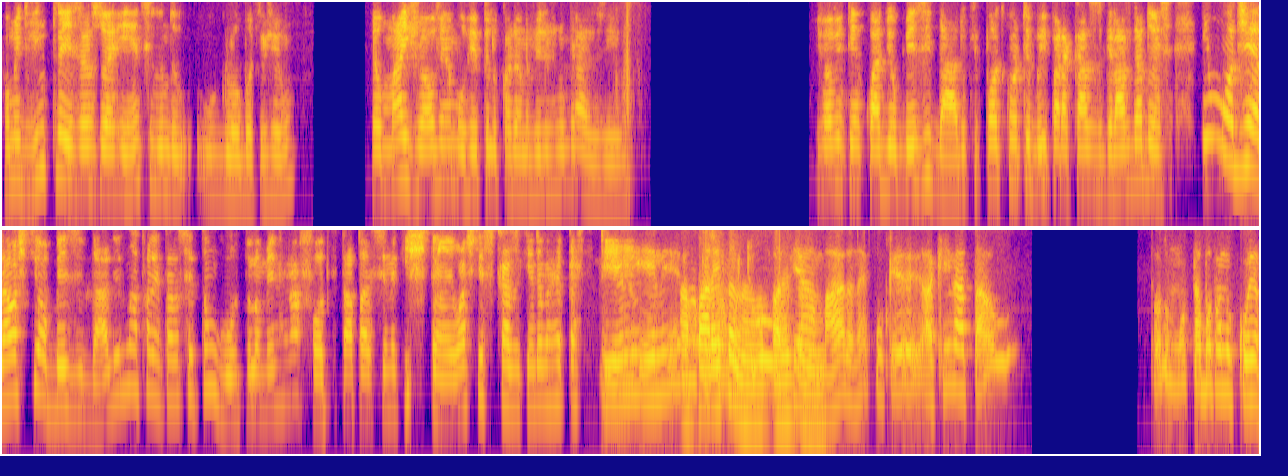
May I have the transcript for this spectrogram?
Homem de 23 anos do RN, segundo o Globo aqui, o G1, é o mais jovem a morrer pelo coronavírus no Brasil. Jovem tenha quadro de obesidade, o que pode contribuir para casos graves da doença. De um modo geral, acho que a obesidade ele não aparentava ser tão gordo, pelo menos na foto que está aparecendo aqui estranho. Eu acho que esse caso aqui ainda vai repercutir. Ele, ele é uma Aparenta pessoa não, muito, aparenta assim, não. amada, né? Porque aqui em Natal todo mundo tá botando coisa,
